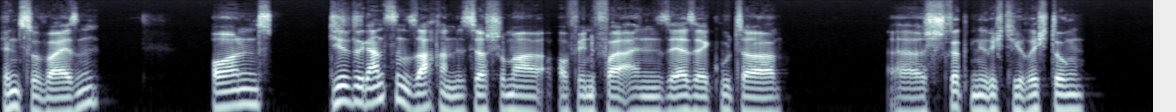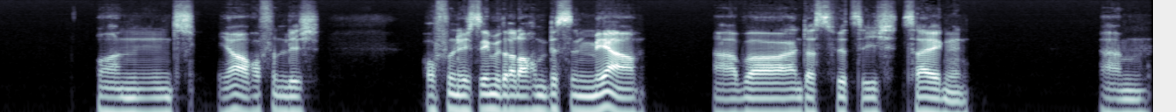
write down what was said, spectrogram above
hinzuweisen. Und diese ganzen Sachen ist ja schon mal auf jeden Fall ein sehr, sehr guter äh, Schritt in die richtige Richtung. Und ja, hoffentlich, hoffentlich sehen wir da noch ein bisschen mehr. Aber das wird sich zeigen. Ähm,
